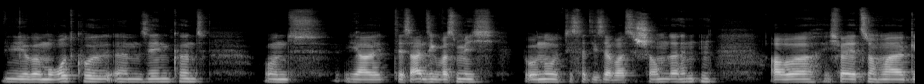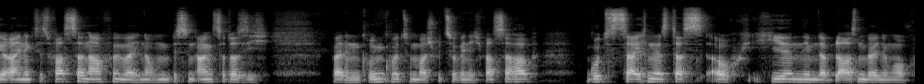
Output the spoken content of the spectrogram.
Wie ihr beim Rotkohl ähm, sehen könnt. Und ja, das Einzige, was mich beunruhigt, ist halt dieser weiße Schaum da hinten. Aber ich werde jetzt nochmal gereinigtes Wasser nachfüllen, weil ich noch ein bisschen Angst habe, dass ich bei dem Grünkohl zum Beispiel zu wenig Wasser habe. Ein gutes Zeichen ist, dass auch hier neben der Blasenbildung auch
